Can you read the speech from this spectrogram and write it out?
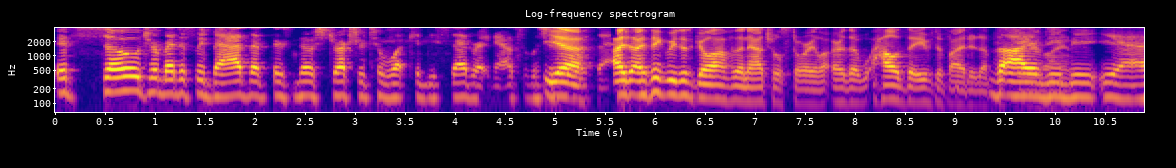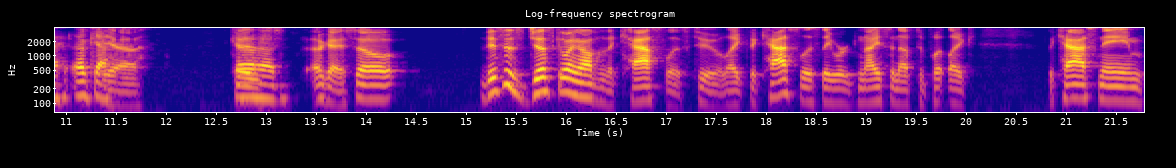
it's so tremendously bad that there's no structure to what can be said right now. So let's just yeah, that. I, I think we just go off of the natural storyline or the how they've divided up the storyline. IMDb, yeah, okay, Yeah. Because okay, so this is just going off of the cast list too. Like the cast list, they were nice enough to put like the cast name,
